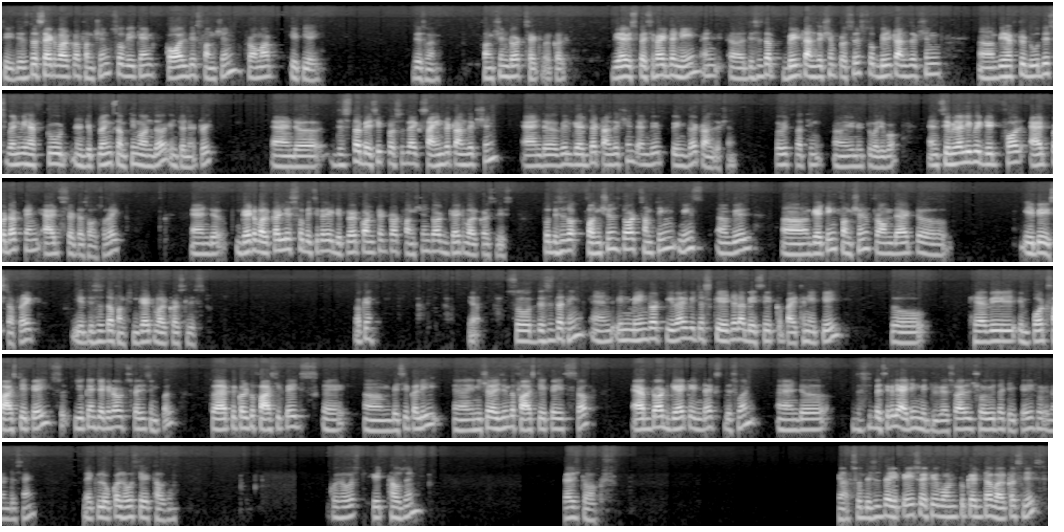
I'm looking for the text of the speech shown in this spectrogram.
See, this is the set worker function. So we can call this function from our API this one function dot set worker we have specified the name and uh, this is the build transaction process so build transaction uh, we have to do this when we have to uh, deploying something on the internet right? And uh, this is the basic process like sign the transaction and uh, we'll get the transaction then we print the transaction. So it's nothing uh, you need to worry about. And similarly we did for add product and add status also right? And get worker list. So basically deployed contact dot function dot get workers list. So this is a functions dot something means uh, uh, getting function from that uh, ABI stuff, right? Yeah, this is the function get workers list. Okay. Yeah. So this is the thing. And in main.py, we just created a basic Python API. So here we import fast API. So you can check it out. It's very simple. So app equal to fast API is uh, um, basically uh, initializing the fast API stuff. App dot get index this one, and uh, this is basically adding middleware. So I'll show you that API so you'll understand. Like localhost 8000, localhost 8000 dash docs. Yeah, so this is the API. So if you want to get the workers list,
